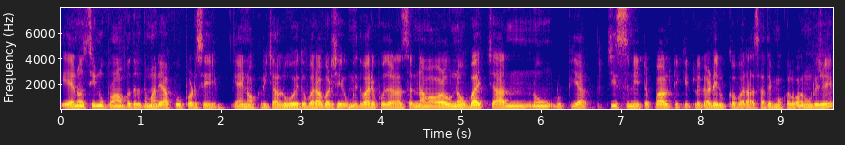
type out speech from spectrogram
એનઓસીનું પ્રમાણપત્ર તમારે આપવું પડશે, ક્યાંય નોકરી ચાલુ હોય તો બરાબર છે. ઉમેદવારે પોતાના સરનામાવાળું નવ બાય ચારનું રૂપિયા પચીસની ટપાલ ટિકિટ લગાડેલું કવર આ સાથે મોકલવાનું રહેશે.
